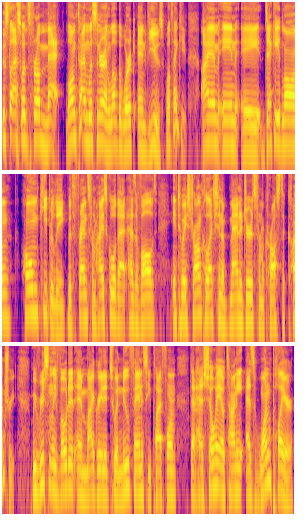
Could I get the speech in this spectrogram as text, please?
This last one's from Matt, longtime listener and love the work and views. Well, thank you. I am in a decade long home keeper league with friends from high school that has evolved into a strong collection of managers from across the country. We recently voted and migrated to a new fantasy platform that has Shohei Ohtani as one player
